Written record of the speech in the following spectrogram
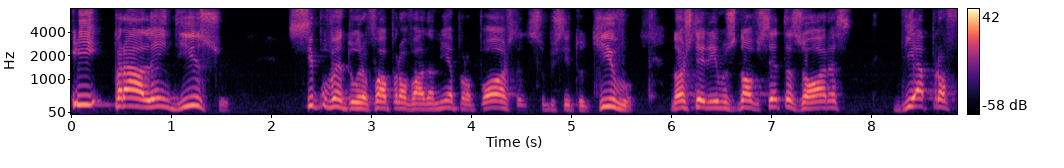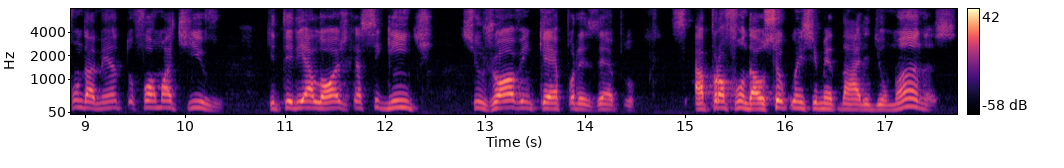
E, para além disso, se porventura for aprovada a minha proposta de substitutivo, nós teríamos 900 horas de aprofundamento formativo, que teria a lógica seguinte: se o jovem quer, por exemplo, aprofundar o seu conhecimento na área de humanas,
